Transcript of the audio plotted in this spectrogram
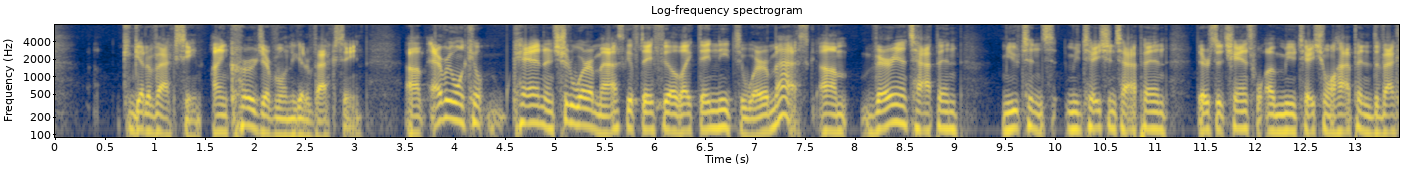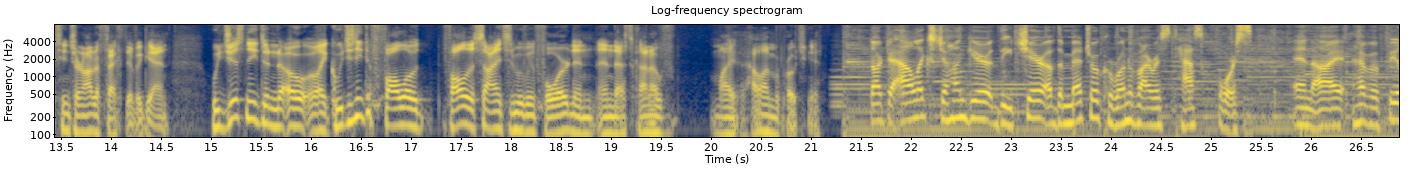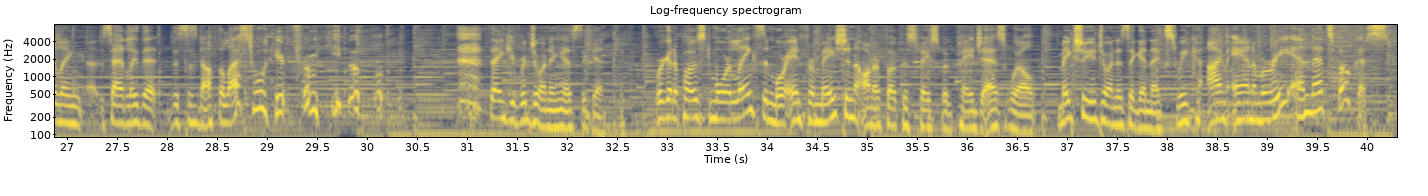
can get a vaccine. I encourage everyone to get a vaccine. Um, everyone can, can, and should wear a mask if they feel like they need to wear a mask. Um, variants happen, mutants, mutations happen. There's a chance a mutation will happen and the vaccines are not effective again. We just need to know, like, we just need to follow follow the science moving forward, and, and that's kind of my how I'm approaching it. Dr. Alex Jahangir, the chair of the Metro Coronavirus Task Force. And I have a feeling, uh, sadly, that this is not the last we'll hear from you. Thank you for joining us again. We're going to post more links and more information on our Focus Facebook page as well. Make sure you join us again next week. I'm Anna Marie, and that's Focus.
